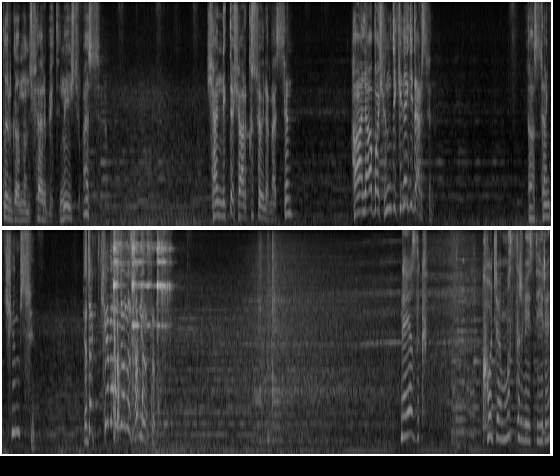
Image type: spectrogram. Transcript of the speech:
Dırgamın şerbetini içmezsin. Şenlikte şarkı söylemezsin. Hala başının dikine gidersin. Ya sen kimsin? Ya da kim olduğunu sanıyorsun? Ne yazık. Koca Mısır veziri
